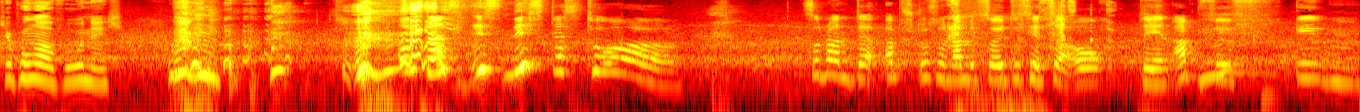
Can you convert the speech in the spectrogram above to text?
ich hab Hunger auf Honig. Und das ist nicht das Tor. Sondern der Abschluss und damit sollte es jetzt auch den Abpfiff geben.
